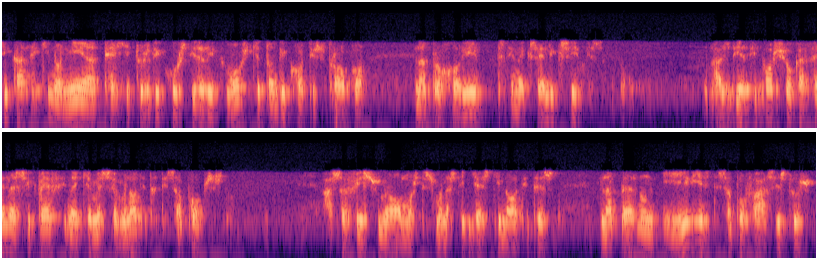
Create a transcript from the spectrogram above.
Η κάθε κοινωνία έχει τους δικούς της ρυθμούς και τον δικό της τρόπο να προχωρεί στην εξέλιξή της. Ας διατυπώσει ο καθένας υπεύθυνα και με σεμνότητα τις απόψεις του. Ας αφήσουμε όμως τις μοναστικές κοινότητες να παίρνουν οι ίδιες τις αποφάσεις τους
